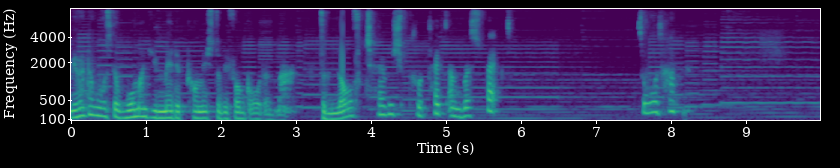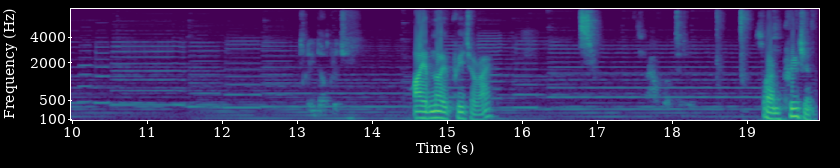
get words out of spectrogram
Miranda was the woman you made a promise to before God and man to love, cherish, protect, and respect. So what's happening? Are you done preaching? I am not a preacher, right? I have work to do. So I'm preaching.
